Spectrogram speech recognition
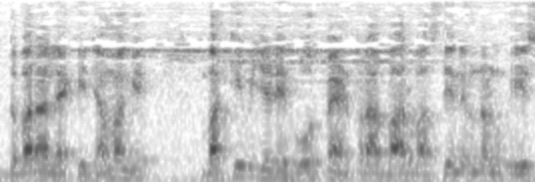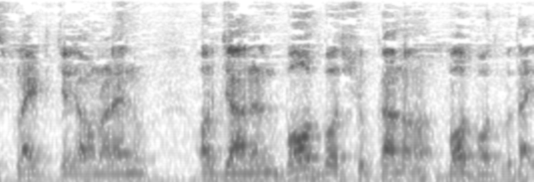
ਦੁਬਾਰਾ ਲੈ ਕੇ ਜਾਵਾਂਗੇ। ਬਾਕੀ ਵੀ ਜਿਹੜੇ ਹੋਰ ਭੈਣ ਭਰਾ ਬਾਹਰ ਵਸਦੇ ਨੇ, ਉਹਨਾਂ ਨੂੰ ਇਸ ਫਲਾਈਟ 'ਚ ਆਉਣ ਵਾਲਿਆਂ ਨੂੰ ਔਰ ਜਾਣ ਵਾਲਿਆਂ ਨੂੰ ਬਹੁਤ ਬਹੁਤ ਸ਼ੁਭਕਾਮਨਾਵਾਂ ਬਹੁਤ ਬਹੁਤ ਵਧਾਈ।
